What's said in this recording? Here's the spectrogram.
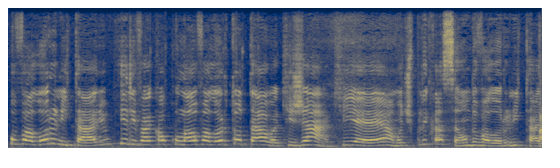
o valor unitário e ele vai calcular o valor total aqui já, que é a multiplicação do valor unitário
